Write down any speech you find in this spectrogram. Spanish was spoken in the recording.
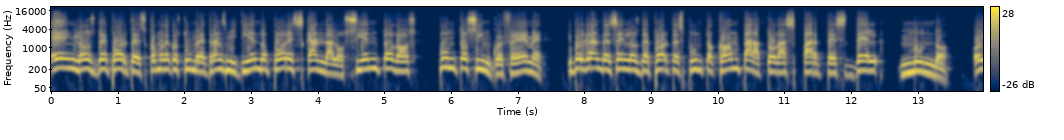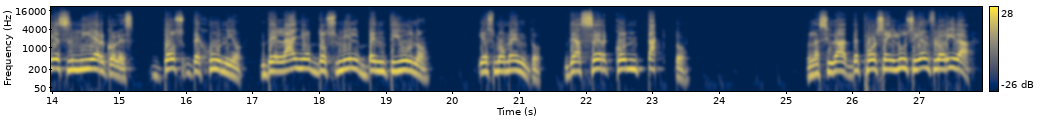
en los Deportes, como de costumbre, transmitiendo por escándalo 102.5 FM y por Grandes en los Deportes.com para todas partes del mundo. Hoy es miércoles 2 de junio del año 2021 y es momento de hacer contacto con la ciudad de Port St. Lucie en Florida,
